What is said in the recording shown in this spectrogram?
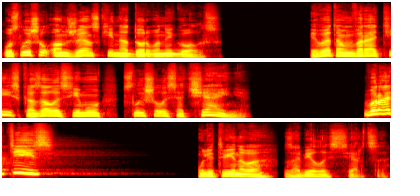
услышал он женский надорванный голос. И в этом «воротись», казалось ему, слышалось отчаяние. «Воротись!» У Литвинова забилось сердце.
